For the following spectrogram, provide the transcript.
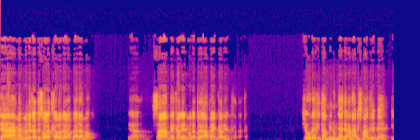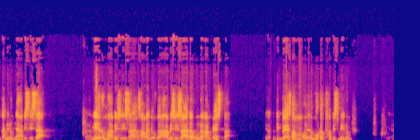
Jangan mendekati sholat kalau dalam keadaan mabuk. Ya, sampai kalian mengetahui apa yang kalian katakan. Ya udah kita minumnya jangan habis maghrib deh, kita minumnya habis isya. Ya, minum habis isya sama juga, habis isya ada undangan pesta. Ya, di pesta maunya bulat habis minum. Ya,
